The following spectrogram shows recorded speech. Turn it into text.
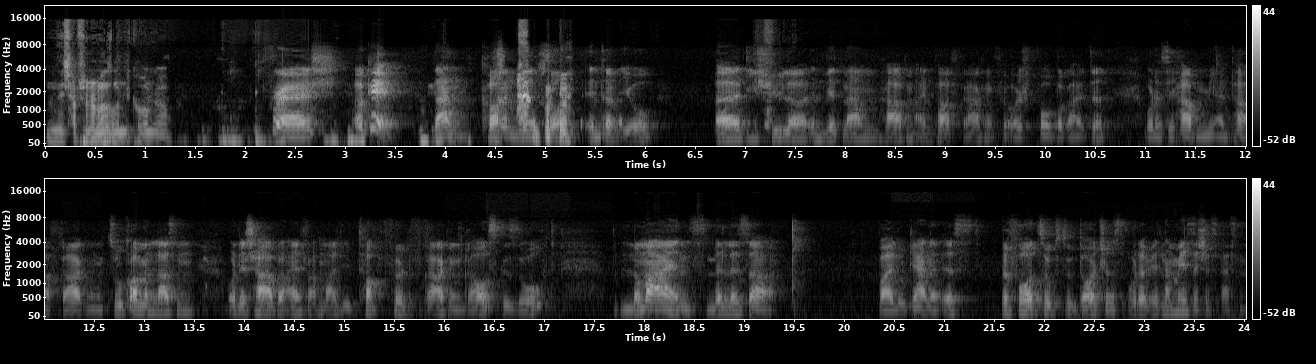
Ich habe schon immer so ein Mikrofon gehabt. Fresh. Okay, dann kommen wir zum Interview. Äh, die Schüler in Vietnam haben ein paar Fragen für euch vorbereitet oder sie haben mir ein paar Fragen zukommen lassen und ich habe einfach mal die Top 5 Fragen rausgesucht. Nummer 1, Melissa, weil du gerne isst, bevorzugst du deutsches oder vietnamesisches Essen?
